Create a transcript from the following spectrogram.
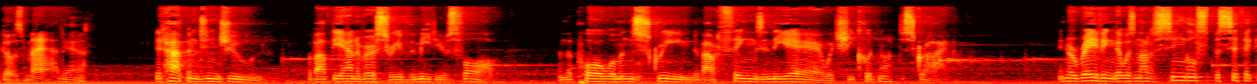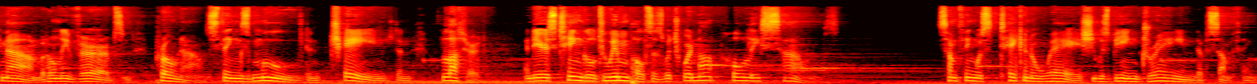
goes mad. Yeah. It happened in June, about the anniversary of the meteor's fall, and the poor woman screamed about things in the air which she could not describe. In her raving, there was not a single specific noun, but only verbs and pronouns. Things moved and changed and fluttered, and ears tingled to impulses which were not wholly sounds. Something was taken away. She was being drained of something.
